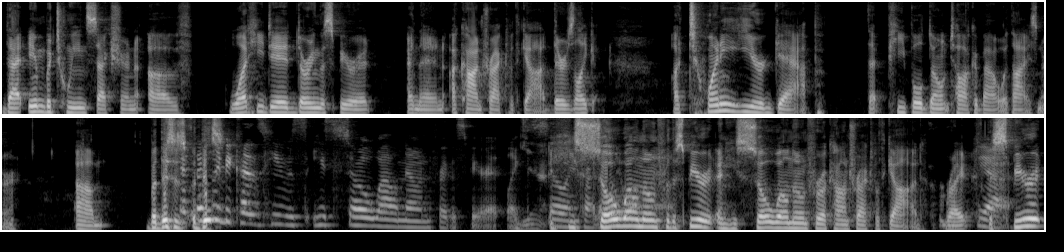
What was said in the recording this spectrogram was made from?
that in between section of what he did during the Spirit and then a contract with God. There's like a 20 year gap that people don't talk about with Eisner. Um, but this is Especially this, because he was he's so well known for the spirit. Like Yeah. so he's incredibly so well known for the spirit and he's so well known for a contract with god right Yeah. the spirit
